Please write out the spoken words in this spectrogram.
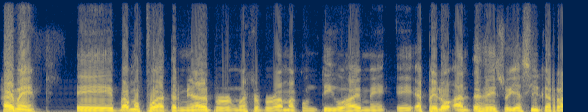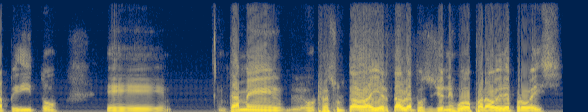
Jaime, eh, vamos pues a terminar nuestro programa contigo, Jaime. Eh, espero antes de eso, Yacilca, rapidito, eh, dame los resultados de ayer, tabla de posiciones y juegos para hoy de Proveis.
